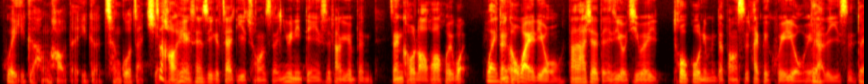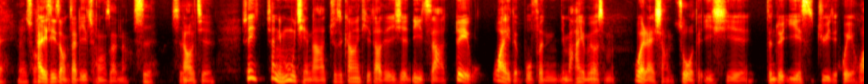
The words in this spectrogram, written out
会一个很好的一个成果展现。这好像也算是一个在地创生，因为你等于是让原本人口老化会外外人口外流，但他现在等于是有机会透过你们的方式，还可以回流回来的意思。，对，没错它，也是一种在地创生呢、是是。了解。所以像你目前呢、就是刚刚提到的一些例子啊，对外的部分，你们还有没有什么未来想做的一些针对 ESG 的规划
